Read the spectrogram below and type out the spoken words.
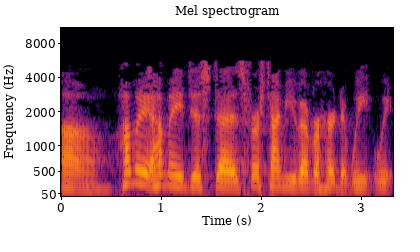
Uh, how many? How many? Just uh, it's first time you've ever heard that we we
